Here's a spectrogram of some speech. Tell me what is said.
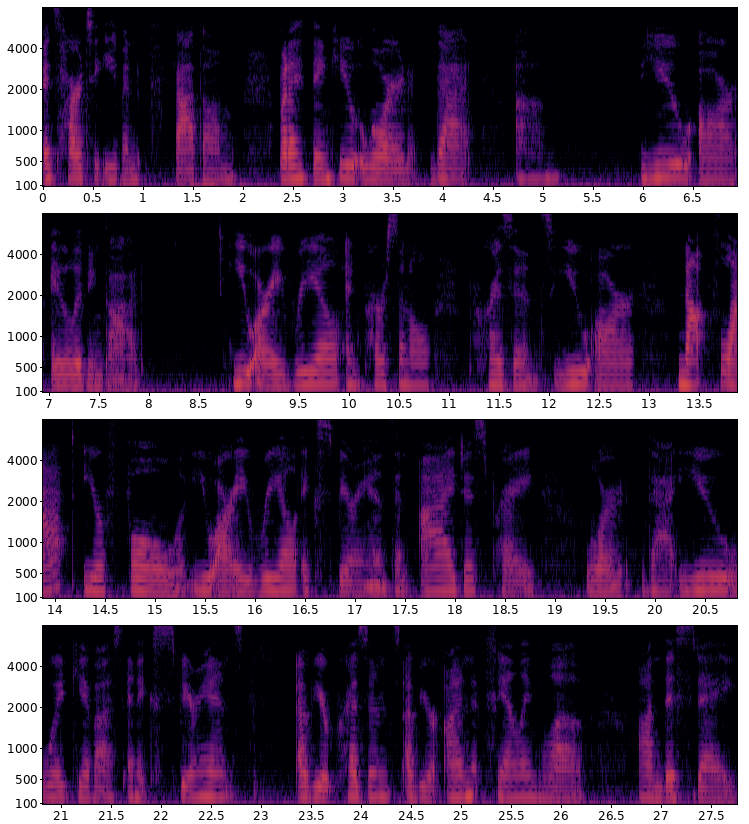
it's hard to even fathom. But I thank you, Lord, that um, you are a living God. You are a real and personal presence. You are not flat, you're full. You are a real experience. And I just pray Lord, that you would give us an experience of your presence, of your unfailing love on this day.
